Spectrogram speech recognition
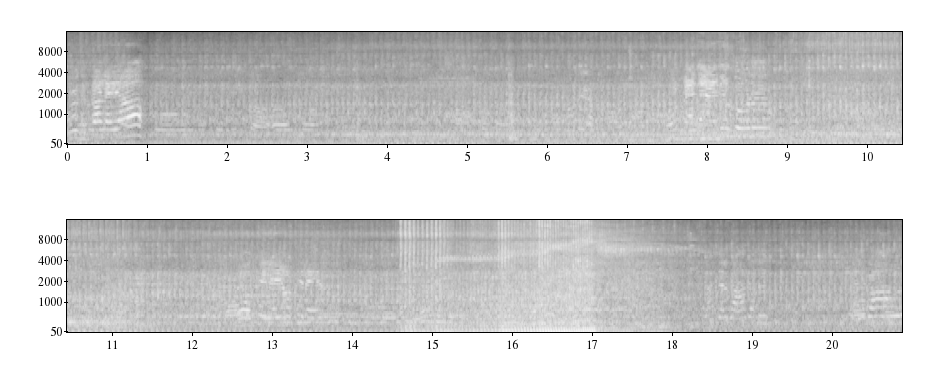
ਓਏ ਸਿੱਧਾ ਲੈ ਜਾ ਓਏ ਪੈਦਾ ਆ ਜਾ ਕੋਣ ਓਏ ਉੱਥੇ ਲੈ ਜਾ, ਉੱਥੇ ਲੈ ਜਾ। ਚੱਲ ਚੱਲ ਗਾਹਾਂ ਚੱਲ ਚੱਲ ਗਾਹਾਂ ਹੋਰ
